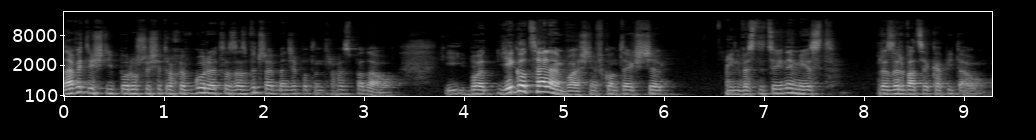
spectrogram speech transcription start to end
nawet jeśli poruszy się trochę w górę, to zazwyczaj będzie potem trochę spadało. I, bo jego celem właśnie w kontekście inwestycyjnym jest prezerwacja kapitału.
